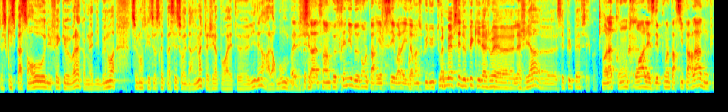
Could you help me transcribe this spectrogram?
de, ce qui se passe en haut, du fait que voilà, comme l'a dit Benoît, selon ce qui se serait passé sur les derniers matchs, la GA pourrait être euh, leader. Alors bon, ouais, ça, ça, a un peu freiné devant le Paris FC. Voilà, il n'avance plus du tout. le PFC depuis qu'il a joué euh, la GA, c'est plus le PFC quoi. Voilà, quand 3 laisse des points par-ci par-là, donc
